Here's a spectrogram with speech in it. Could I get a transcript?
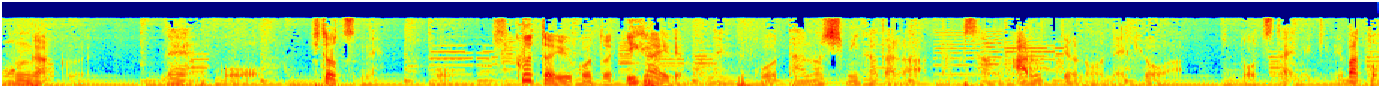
音楽、ね、こう、一つね、こう、聞くということ以外でもね、こう、楽しみ方がたくさんあるっていうのをね、今日はちょっとお伝えできればと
